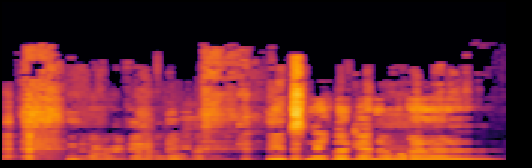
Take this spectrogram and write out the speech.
That's never gonna work. It's never gonna work.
